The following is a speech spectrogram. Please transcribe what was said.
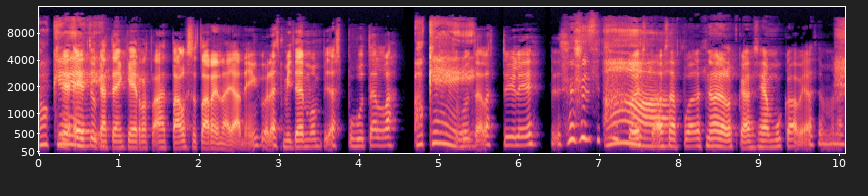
okay. ne etukäteen kerrotaan, että taustatarina ja niinku, että miten mun pitäisi puhutella. Okei. Puhutella tyyliin toista osapuolta. Ne on ollut ihan mukavia semmoinen.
